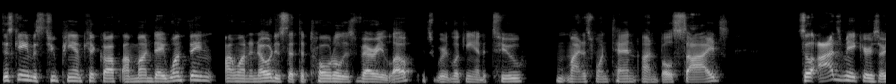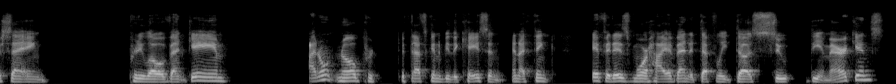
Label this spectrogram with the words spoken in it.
This game is 2 p.m. kickoff on Monday. One thing I want to note is that the total is very low. It's we're looking at a two minus 110 on both sides. So odds makers are saying pretty low event game. I don't know if that's going to be the case. And, and I think if it is more high event, it definitely does suit the Americans.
